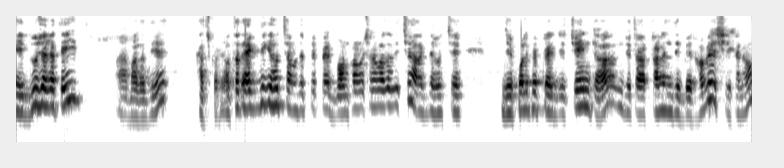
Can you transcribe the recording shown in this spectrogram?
এই দু জায়গাতেই বাধা দিয়ে কাজ করে। অর্থাৎ একদিকে হচ্ছে আমাদের পেপটাইড বন্ড ফর্মেশনে বাধা দিচ্ছে, আরেকদিকে হচ্ছে যে পলিপেপটাইড যে চেইনটা যেটা টানেল দিয়ে বের হবে সেখানেও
